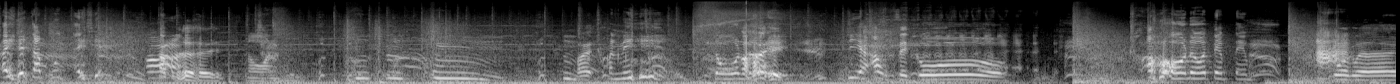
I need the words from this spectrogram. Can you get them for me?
ไอ้เหี้ยจับกูไอ้เหี้ยอ้อทำเลยนอนอืมอืมอืมอืมเฮ้ย มันนี่โดนเลเฮ้ย ยเฮียเอ้าเสร็จกูโอ้โหโดนเต็มเต็มๆอะพวกเลย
